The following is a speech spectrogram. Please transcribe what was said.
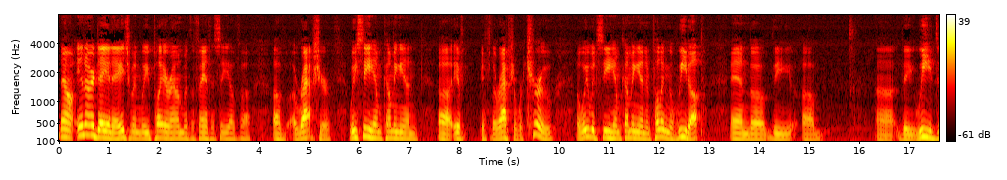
Now, in our day and age, when we play around with the fantasy of uh, of a rapture, we see him coming in. Uh, if if the rapture were true, uh, we would see him coming in and pulling the wheat up and the um, uh, the weeds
